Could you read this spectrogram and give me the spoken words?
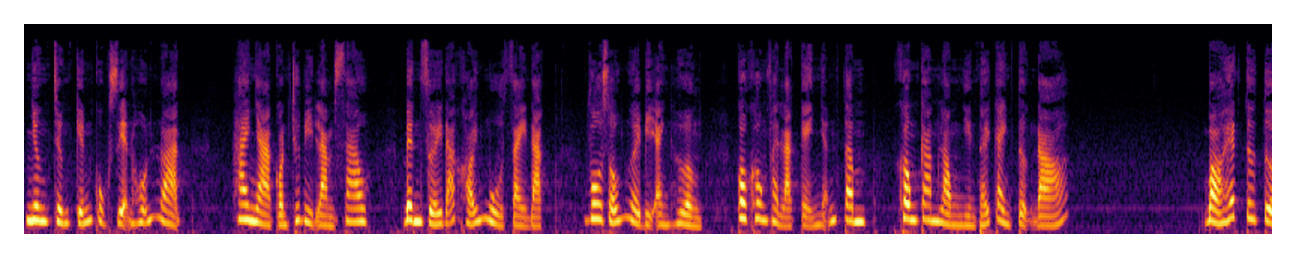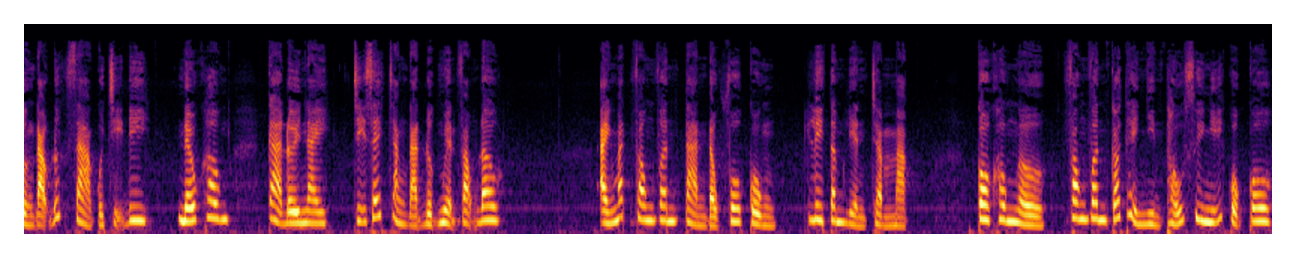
nhưng chứng kiến cục diện hỗn loạn. Hai nhà còn chưa bị làm sao, bên dưới đã khói mù dày đặc, vô số người bị ảnh hưởng. Cô không phải là kẻ nhẫn tâm, không cam lòng nhìn thấy cảnh tượng đó. Bỏ hết tư tưởng đạo đức giả của chị đi, nếu không, cả đời này chị sẽ chẳng đạt được nguyện vọng đâu. Ánh mắt Phong Vân tàn độc vô cùng, ly tâm liền trầm mặc. Cô không ngờ Phong Vân có thể nhìn thấu suy nghĩ của cô.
